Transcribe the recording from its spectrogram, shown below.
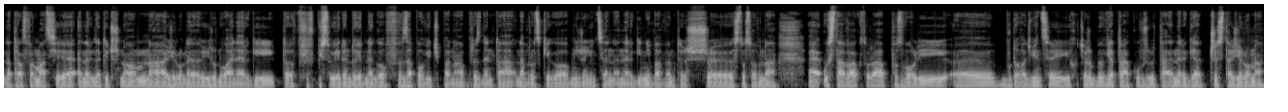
na transformację energetyczną, na zielone źródła energii. To się wpisuje jeden do jednego w zapowiedź pana prezydenta Nawrockiego o obniżeniu cen energii. Niebawem też stosowna e, ustawa, która pozwoli e, budować więcej chociażby wiatraków, żeby ta energia czysta, zielona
